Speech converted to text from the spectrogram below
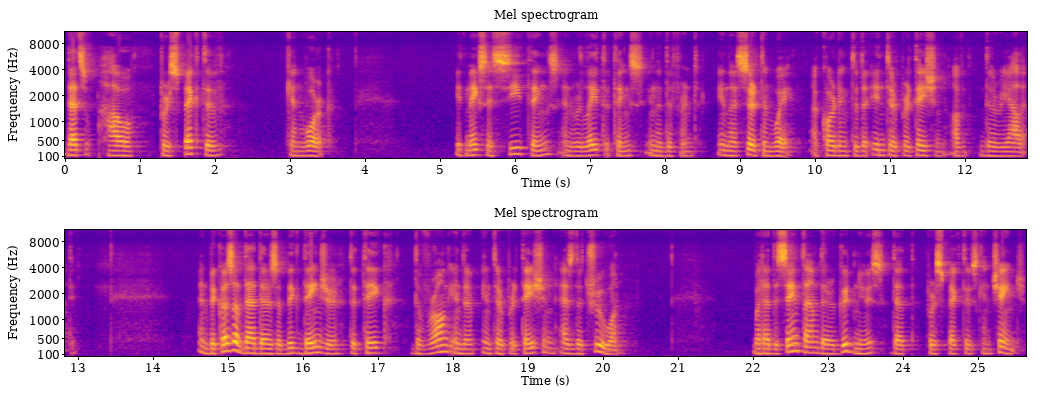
That's how perspective can work it makes us see things and relate to things in a different in a certain way according to the interpretation of the reality. And because of that there's a big danger to take the wrong inter- interpretation as the true one. But at the same time there are good news that perspectives can change.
